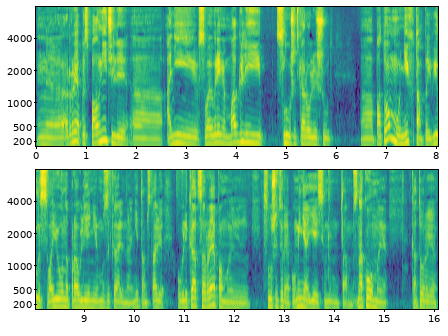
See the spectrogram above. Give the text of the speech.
рэп-исполнители, э, они в свое время могли слушать Король и Шут, а Потом у них там появилось свое направление музыкальное. Они там стали увлекаться рэпом и слушать рэп. У меня есть там знакомые, которые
